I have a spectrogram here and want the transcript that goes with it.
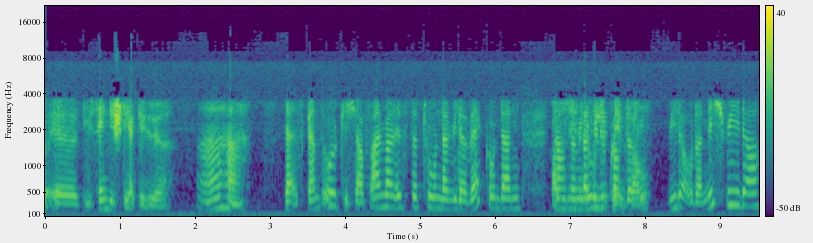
äh, die Sendestärke höher. Aha. Ja, ist ganz ulkig. Auf einmal ist der Ton dann wieder weg und dann nach einer Minute kommt er wieder oder nicht wieder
